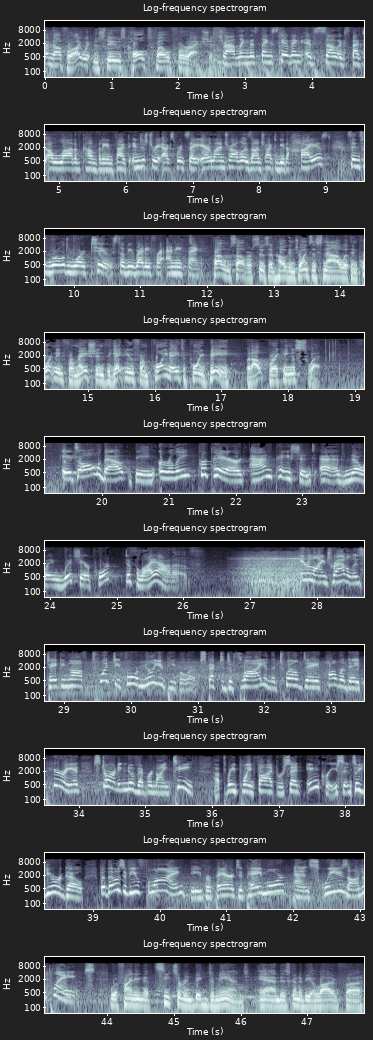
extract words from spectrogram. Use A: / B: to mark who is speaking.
A: Time now for Eyewitness News. Call 12 for action.
B: Traveling this Thanksgiving? If so, expect a lot of company. In fact, industry experts say airline travel is on track to be the highest since World War II, so be ready for anything.
A: Problem solver Susan Hogan joins us now with important information to get you from point A to point B without breaking a sweat.
C: It's all about being early, prepared, and patient, and knowing which airport to fly out of.
D: Airline travel is taking off. 24 million people are expected to fly in the 12 day holiday period starting November 19th, a 3.5% increase since a year ago. But those of you flying, be prepared to pay more and squeeze onto planes.
E: We're finding that seats are in big demand, and there's going to be a lot of uh,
